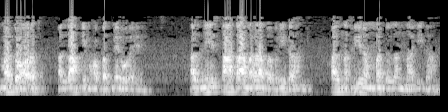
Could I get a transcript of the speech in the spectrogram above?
مرد و عورت اللہ کی محبت میں رو رہے ہیں۔ از نیز تا مرا ببری دہن، از نفیرم مرد زن نالی دہن۔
